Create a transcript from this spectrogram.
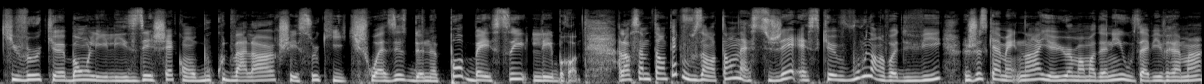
qui veut que bon les, échecs ont beaucoup de valeur chez ceux qui, qui choisissent de ne pas baisser les bras. Alors ça me tentait de vous entendre à ce sujet. Est-ce que vous dans votre vie jusqu'à maintenant, il y a eu un moment donné où vous avez vraiment,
